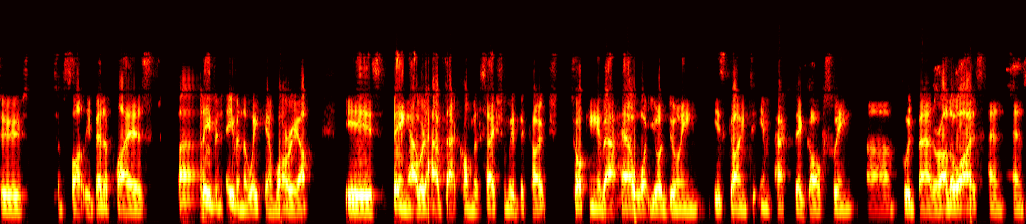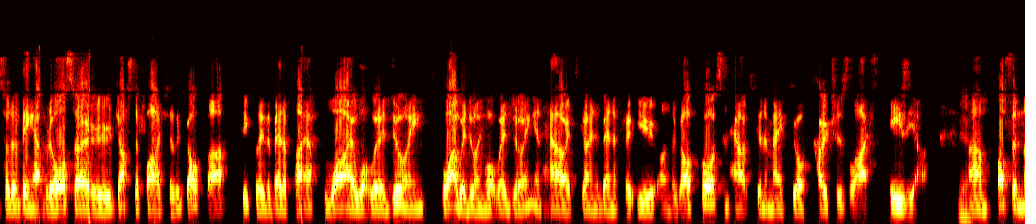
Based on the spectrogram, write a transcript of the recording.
to some slightly better players. But even even the weekend warrior, is being able to have that conversation with the coach, talking about how what you're doing is going to impact their golf swing, um, good, bad, or otherwise, and, and sort of being able to also justify to the golfer, particularly the better player, why what we're doing, why we're doing what we're doing, and how it's going to benefit you on the golf course, and how it's going to make your coach's life easier. Yeah. Um, often,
